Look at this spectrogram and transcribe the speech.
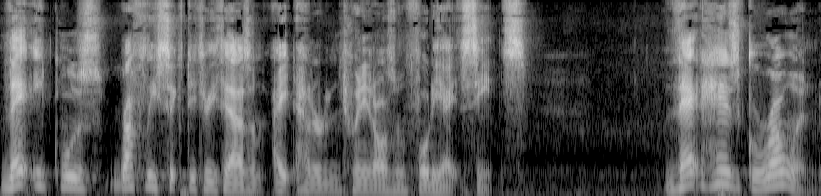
that equals roughly sixty-three thousand eight hundred and twenty dollars and forty-eight cents. That has grown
